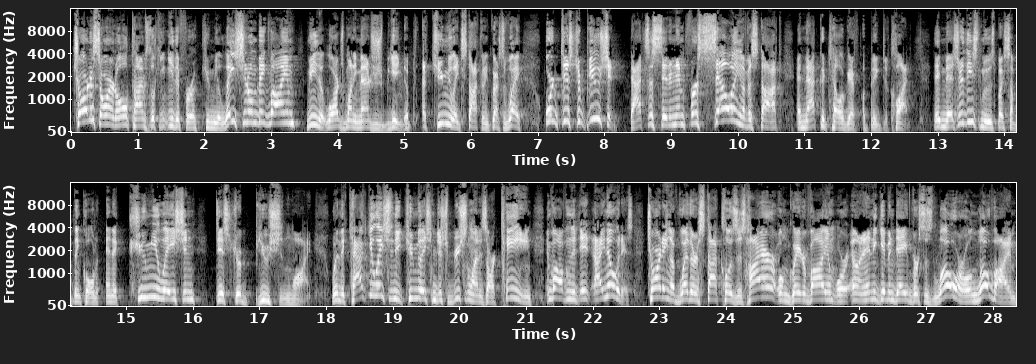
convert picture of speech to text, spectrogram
Chartists are at all times looking either for accumulation on big volume, meaning that large money managers are beginning to accumulate stock in an aggressive way, or distribution. That's a synonym for selling of a stock, and that could telegraph a big decline. They measure these moves by something called an accumulation distribution line. When the calculation of the accumulation distribution line is arcane, involving the, I know it is, charting of whether a stock closes higher on greater volume or on any given day versus lower on low volume.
